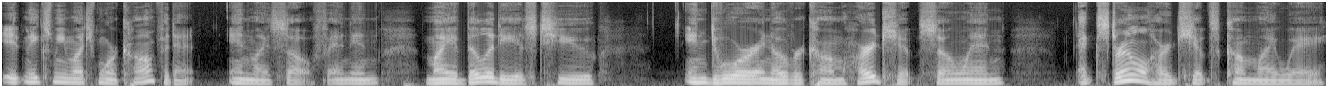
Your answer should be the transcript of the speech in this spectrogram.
It makes me much more confident in myself and in my abilities to endure and overcome hardships. So when external hardships come my way,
